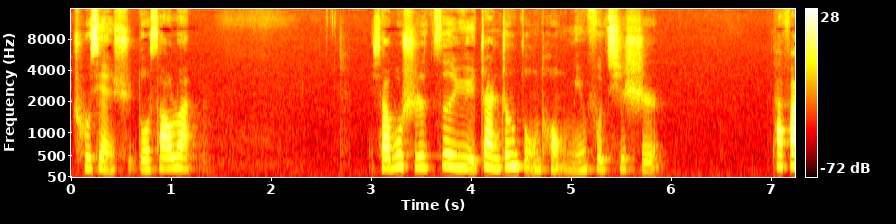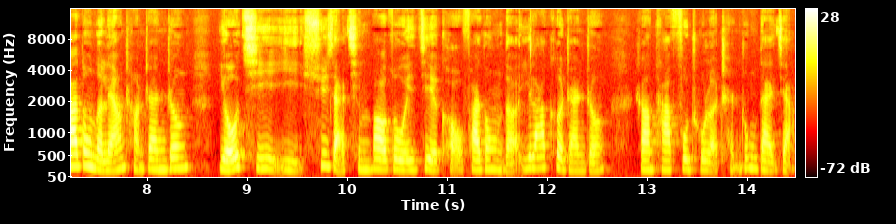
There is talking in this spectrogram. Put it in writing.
出现许多骚乱。小布什自诩战争总统，名副其实。他发动的两场战争，尤其以虚假情报作为借口发动的伊拉克战争，让他付出了沉重代价。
